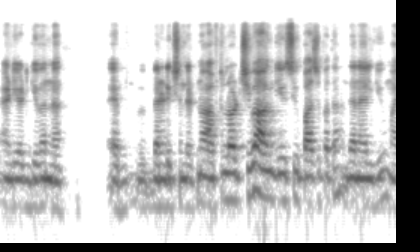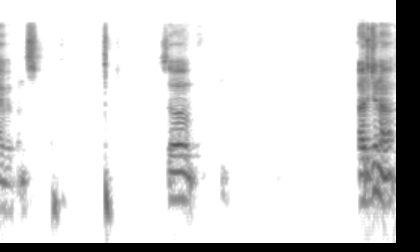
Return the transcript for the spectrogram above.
and he had given a, a benediction that no, after Lord Shiva gives you Pasupata, then I'll give my weapons. So Arjuna,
